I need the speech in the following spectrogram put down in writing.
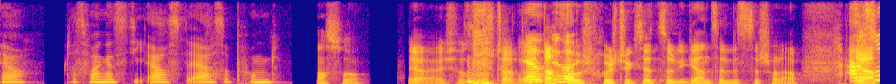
Ja, das war jetzt die erste, der erste Punkt. Ach so. Ja, ich, dachte, Ja, dachte so- du frühstückst jetzt so die ganze Liste schon ab. Ach Ja. so,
